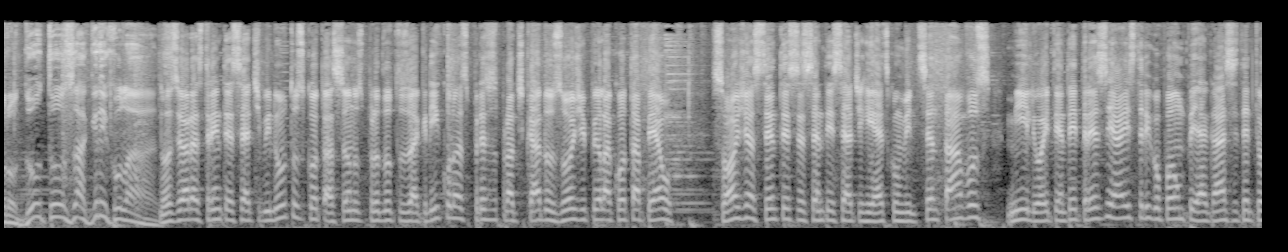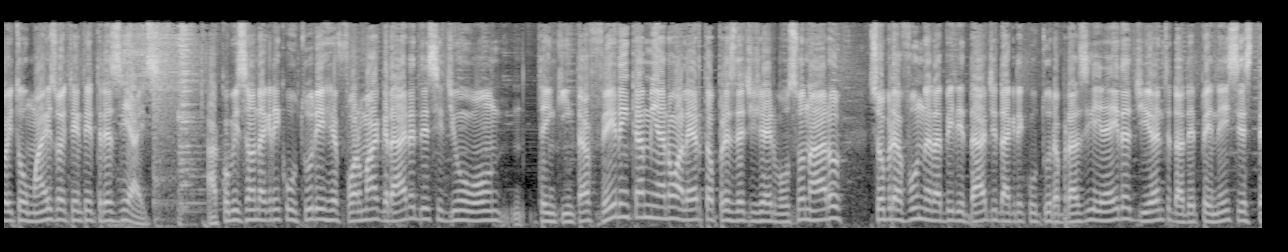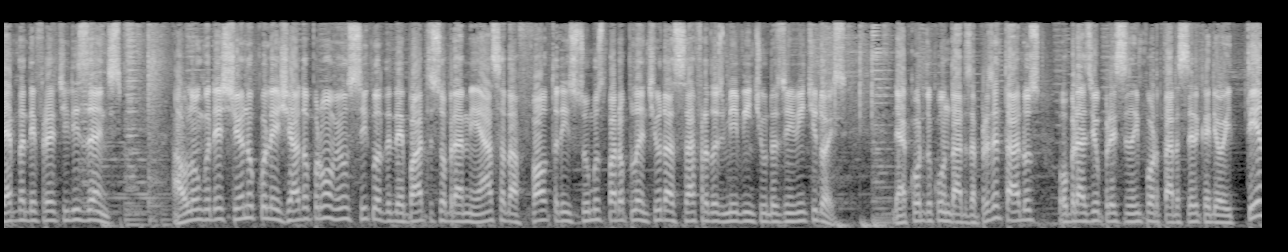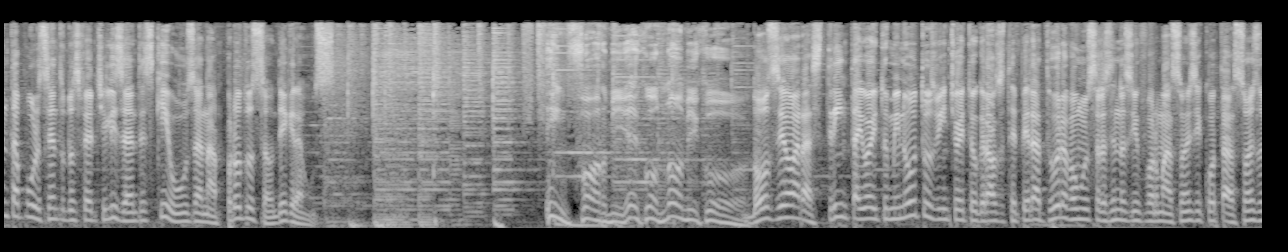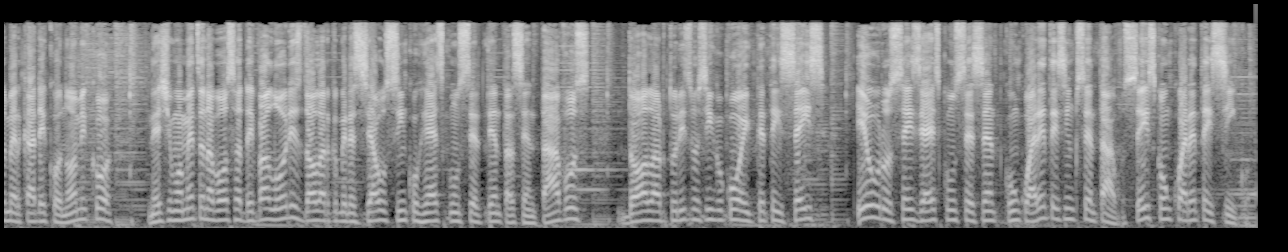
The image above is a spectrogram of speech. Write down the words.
Produtos agrícolas. 12 horas 37 minutos, cotação dos produtos agrícolas, preços praticados hoje pela Cotapel. Soja cento e sessenta e sete reais com vinte centavos, milho oitenta e três reais, trigo pão PH 78 ou mais oitenta e três reais. A Comissão da Agricultura e Reforma Agrária decidiu ontem, quinta-feira, encaminhar um alerta ao presidente Jair Bolsonaro sobre a vulnerabilidade da agricultura brasileira diante da dependência externa de fertilizantes. Ao longo deste ano, o colegiado promoveu um ciclo de debate sobre a ameaça da falta de insumos para o plantio da safra 2021-2022. De acordo com dados apresentados, o Brasil precisa importar cerca de 80% dos fertilizantes que usa na produção de grãos. Informe Econômico. 12 horas 38 minutos, 28 graus de temperatura. Vamos trazendo as informações e cotações do mercado econômico. Neste momento na Bolsa de Valores, dólar comercial cinco reais com setenta centavos, dólar turismo cinco com oitenta e seis, euro seis reais com sessenta com quarenta e cinco centavos, seis com quarenta e cinco.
